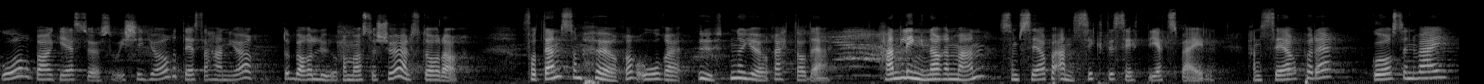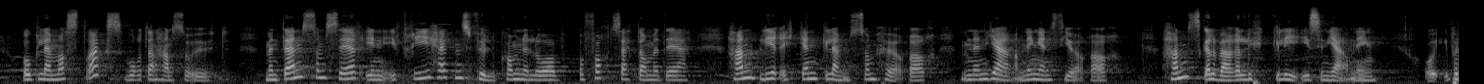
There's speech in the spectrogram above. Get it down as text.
går bak Jesus og ikke gjør det som han gjør, da bare lurer vi oss sjøl, står der. For den som hører ordet uten å gjøre etter det, Han ligner en mann som ser på ansiktet sitt i et speil. Han ser på det, går sin vei og glemmer straks hvordan han så ut. Men den som ser inn i frihetens fullkomne lov og fortsetter med det, han blir ikke en glemsom hører, men en gjerningens gjører. Han skal være lykkelig i sin gjerning. Og på,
